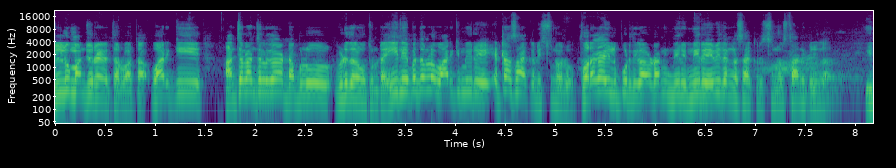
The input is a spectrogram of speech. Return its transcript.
ఇల్లు మంజూరైన తర్వాత వారికి అంచెలంచెలుగా డబ్బులు విడుదలవుతుంటాయి. ఈ నేపథ్యంలో వారికి మీరు ఎట్లా సహకరిస్తున్నారు? త్వరగా ఇల్లు పూర్తి కావడానికి మీరు మీరు ఏ విధంగా సహకరిస్తున్నారు స్థానికులుగా? ఈ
